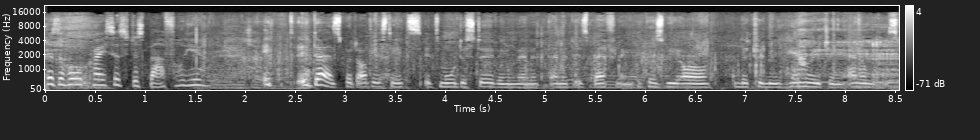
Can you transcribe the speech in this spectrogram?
Does the whole crisis just baffle you? It, it does, but obviously it's, it's more disturbing than it, than it is baffling because we are literally hemorrhaging animals.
